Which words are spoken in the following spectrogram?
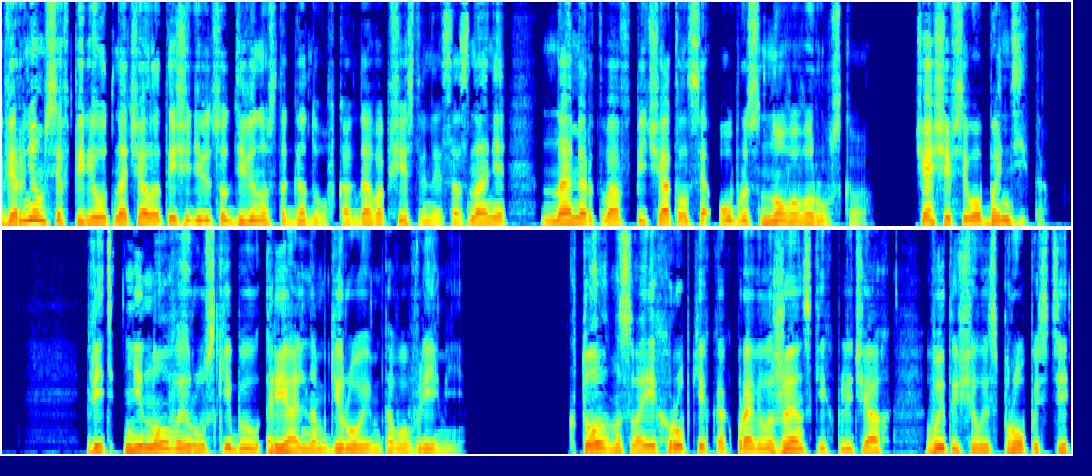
Вернемся в период начала 1990-х годов, когда в общественное сознание намертво впечатался образ нового русского, чаще всего бандита. Ведь не новый русский был реальным героем того времени. Кто на своих хрупких, как правило, женских плечах вытащил из пропасти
